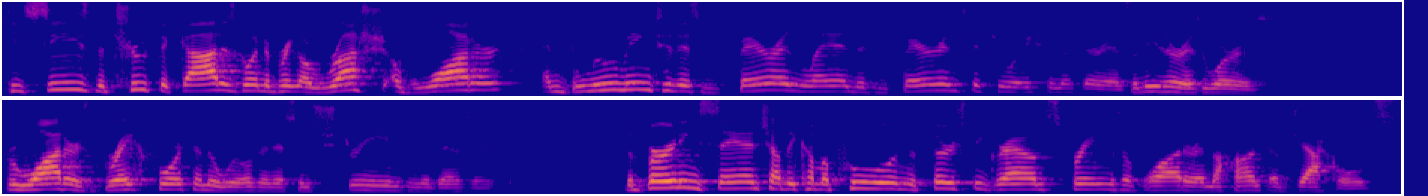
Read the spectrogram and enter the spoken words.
He sees the truth that God is going to bring a rush of water and blooming to this barren land, this barren situation that they're in. So these are his words. For waters break forth in the wilderness and streams in the desert. The burning sand shall become a pool, and the thirsty ground springs of water, and the haunt of jackals.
